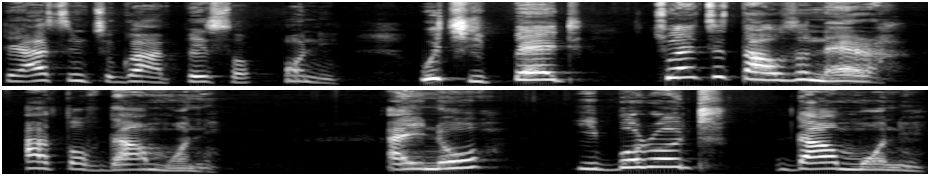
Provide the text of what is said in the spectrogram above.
they asked him to go and pay some money, which he paid 20,000 naira out of that money. I know he borrowed that money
